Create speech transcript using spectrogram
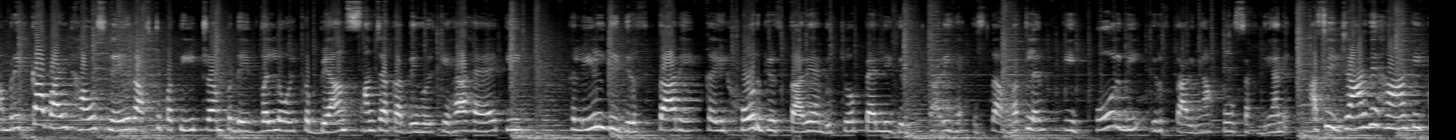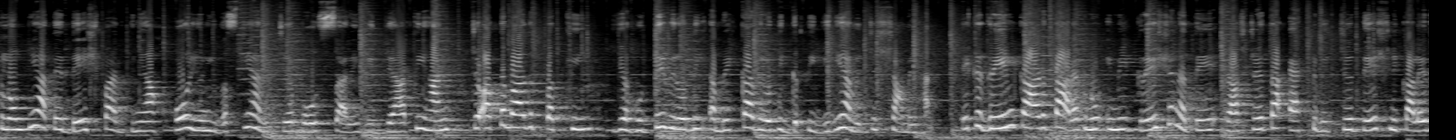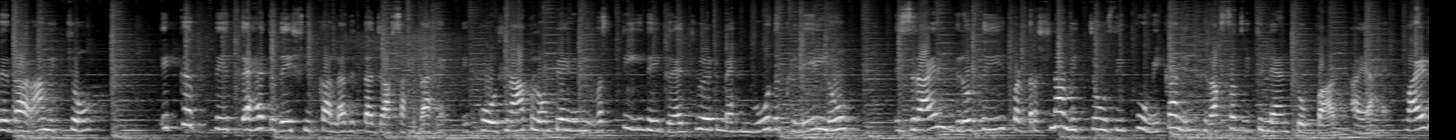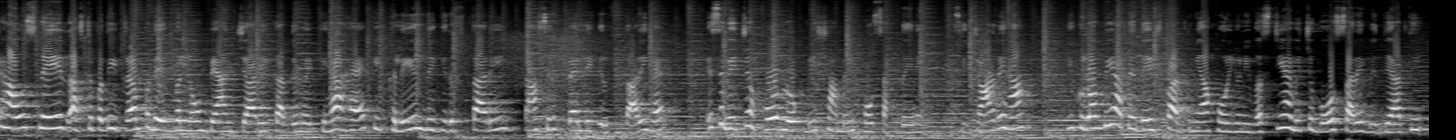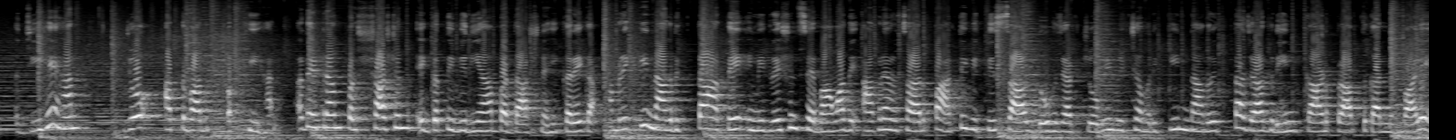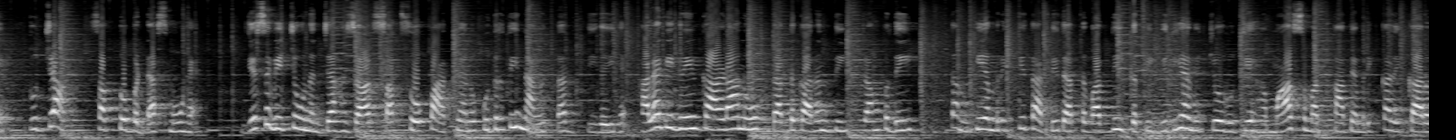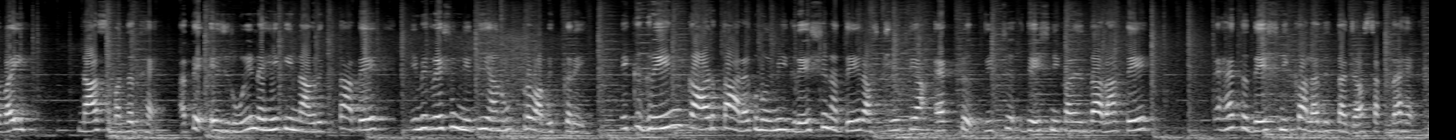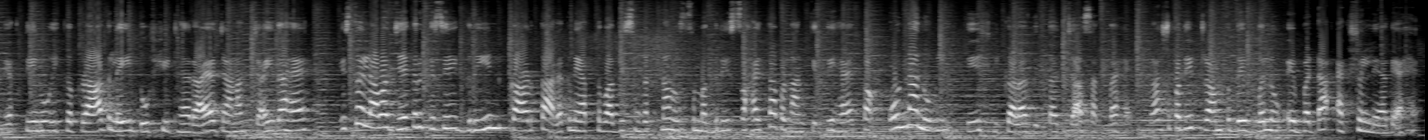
America white house ਨੇ ਰਾਸ਼ਟਰਪਤੀ Trump ਦੇ ਵੱਲੋਂ ਇੱਕ ਬਿਆਨ ਸਾਂਝਾ ਕਰਦੇ ਹੋਏ ਕਿਹਾ ਹੈ ਕਿ ਖਲੀਲ ਦੀ ਗ੍ਰਿਫਤਾਰੀ ਕਈ ਹੋਰ ਗ੍ਰਿਫਤਾਰੀਆਂ ਵਿੱਚੋਂ ਪਹਿਲੀ ਗ੍ਰਿਫਤਾਰੀ ਹੈ। ਇਸ ਦਾ ਮਤਲਬ ਕਿ ਹੋਰ ਵੀ ਗ੍ਰਿਫਤਾਰੀਆਂ ਹੋ ਸਕਦੀਆਂ ਨੇ। ਅਸੀਂ ਜਾਣਦੇ ਹਾਂ ਕਿ ਕੋਲੰਬੀਆ ਅਤੇ ਦੇਸ਼ ਭਰ ਦੀਆਂ ਹੋਰ ਯੂਨੀਵਰਸਿਟੀਆਂ ਵਿੱਚ ਬਹੁਤ ਸਾਰੇ ਵਿਦਿਆਰਥੀ ਹਨ ਜੋ ਅੱਤਵਾਦ ਪੱਖੀ ਯਹੂਦੀ ਵਿਰੋਧੀ ਅਮਰੀਕਾ ਵਿਰੋਧੀ ਗਤੀਵਿਧੀਆਂ ਵਿੱਚ ਸ਼ਾਮਿਲ ਹਨ। ਇੱਕ ਗ੍ਰੀਨ ਕਾਰਡ ਧਾਰਕ ਨੂੰ ਇਮੀਗ੍ਰੇਸ਼ਨ ਅਤੇ ਰਾਸ਼ਟਰੀਅਤਾ ਐਕਟ ਵਿੱਚ ਦੇਸ਼ ਨਿਕਾਲੇ ਦੇ ਆਧਾਰਾਂ ਵਿੱਚੋਂ ਇੱਕ ਦੇ ਤਹਿਤ ਦੇਸ਼ ਨਿਕਾਲਾ ਦਿੱਤਾ ਜਾ ਸਕਦਾ ਹੈ। ਇਹ ਘੋਸ਼ਣਾ ਕੋਲੰਬੀਆ ਯੂਨੀਵਰਸਿਟੀ ਦੇ ਗ੍ਰੈਜੂਏਟ ਮਹਿਮੂਦ ਖਲੀਲ ਨੂੰ ਇਜ਼ਰਾਈਲ ਵਿਰੋਧੀ ਪ੍ਰਦਰਸ਼ਨਾਂ ਵਿੱਚੋਂ ਉਸ ਭੂਮਿਕਾ ਲਈ ਹਿਰਾਸਤ ਵਿੱਚ ਲੈਣ ਤੋਂ ਬਾਅਦ ਆਇਆ ਹੈ। ਵਾਈਟ ਹਾਊਸ ਨੇ ਰਾਸ਼ਟਰਪਤੀ ਟਰੰਪ ਦੇ ਵੱਲੋਂ ਬਿਆਨ ਜਾਰੀ ਕਰਦੇ ਹੋਏ ਕਿਹਾ ਹੈ ਕਿ ਖਲੀਲ ਦੀ ਗ੍ਰਿਫਤਾਰੀ ਤਾਂ ਸਿਰਫ ਪਹਿਲੀ ਗ੍ਰਿਫਤਾਰੀ ਹੈ। ਇਸ ਵਿੱਚ ਹੋਰ ਲੋਕ ਵੀ ਸ਼ਾਮਿਲ ਹੋ ਸਕਦੇ ਨੇ। ਅਸੀਂ ਜਾਣਦੇ ਹਾਂ ਕਿ ਕੋਲੰਬੀਆ ਅਤੇ ਦੇਸ਼ ਭਰ ਦੀਆਂ ਹੋਰ ਯੂਨੀਵਰਸਿਟੀਆਂ ਵਿੱਚ ਬਹੁਤ ਸਾਰੇ ਵਿਦਿਆਰਥੀ ਅਜਿਹੇ ਹਨ ਜੋ ਅੱਤਵਾਦ ਪੱਖੀ ਹਨ ਅਤੇ ਟਰੰਪ ਪ੍ਰਸ਼ਾਸਨ ਇਹ ਗਤੀਵਿਧੀਆਂ ਬਰਦਾਸ਼ਤ ਨਹੀਂ ਕਰੇਗਾ। ਅਮਰੀਕੀ ਨਾਗਰਿਕਤਾ ਅਤੇ ਇਮੀਗ੍ਰੇਸ਼ਨ ਸੇਵਾਵਾਂ ਦੇ ਆંકੜਿਆਂ ਅਨੁਸਾਰ ਭਾਰਤੀ ਵਿੱਤੀ ਸਾਲ 2024 ਵਿੱਚ ਅਮਰੀਕੀ ਨਾਗਰਿਕਤਾ ਜਾਂ ਗ੍ਰੀਨ ਕਾਰਡ ਪ੍ਰਾਪਤ ਕਰਨ ਵਾਲੇ ਦੂਜਾ ਸਭ ਤੋਂ ਵੱਡਾ ਸਮੂਹ ਹੈ, ਜਿਸ ਵਿੱਚ 49700 ਭਾਰਤੀਆਂ ਨੂੰ ਕੁਦਰਤੀ ਨਾਗਰਿਕਤਾ ਦਿੱਤੀ ਗਈ ਹੈ। ਹਾਲਾਂਕਿ ਗ੍ਰੀਨ ਕਾਰਡਾਂ ਨੂੰ ਰੱਦ ਕਰਨ ਦੀ ਟਰੰਪ ਦੀ ਧਮਕੀ ਅਮਰੀਕੀ ਧਰਤੀ ਤੇ ਅੱਤਵਾਦੀ ਗਤੀਵਿਧੀਆਂ ਵਿੱਚੋਂ ਰੁੱਝੇ ਹਮਾਸ ਸਮਰਥਕਾਂ ਤੇ ਅਮਰੀਕਾ ਦੀ ਕਾਰਵਾਈ ਨਾਲ ਸੰਬੰਧਿਤ ਹੈ ਅਤੇ ਇਹ ਜ਼ਰੂਰੀ ਨਹੀਂ ਕਿ ਨਾਗਰਿਕਤਾ ਅਤੇ ਇਮੀਗ੍ਰੇਸ਼ਨ ਨੀਤੀਆਂ ਨੂੰ ਪ੍ਰਭਾਵਿਤ ਕਰੇ। ਇੱਕ ਗ੍ਰੀਨ ਕਾਰਡ ਧਾਰਕ ਨੂੰ ਇਮੀਗ੍ਰੇਸ਼ਨ ਅਤੇ ਰਾਸ਼ਟਰੀਅਤਾ ਐਕਟ ਵਿੱਚ ਦੇਸ਼ ਨਿਕਾਲੇ ਧਾਰਾਂ ਤੇ ਤਹਿਤ ਦੇਸ਼ ਨਿਕਾਲਾ ਦਿੱਤਾ ਜਾ ਸਕਦਾ ਹੈ। ਵਿਅਕਤੀ ਨੂੰ ਇੱਕ ਅਪਰਾਧ ਲਈ ਦੋਸ਼ੀ ਠਹਿਰਾਇਆ ਜਾਣਾ ਚਾਹੀਦਾ ਹੈ। ਇਸ ਤੋਂ ਇਲਾਵਾ ਜੇਕਰ ਕਿਸੇ ਗ੍ਰੀਨ ਕਾਰਡ ਧਾਰਕ ਨੇ ਅੱਤਵਾਦੀ ਸੰਗਠਨਾਂ ਨੂੰ ਸਮੱਗਰੀ ਸਹਾਇਤਾ ਪ੍ਰਦਾਨ ਕੀਤੀ ਹੈ, ਤਾਂ ਉਹਨਾਂ ਨੂੰ ਵੀ ਦੇਸ਼ ਨਿਕਾਲਾ ਦਿੱਤਾ ਜਾ ਸਕਦਾ ਹੈ। ਰਾਸ਼ਟਰਪਤੀ ਟਰੰਪ ਦੇ ਵੱਲੋਂ ਇਹ ਵੱਡਾ ਐਕਸ਼ਨ ਲਿਆ ਗਿਆ ਹੈ।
